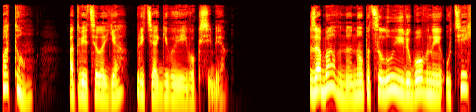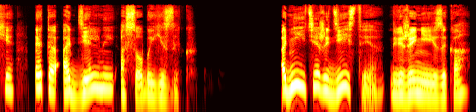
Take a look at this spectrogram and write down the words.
Потом, ответила я, притягивая его к себе. Забавно, но поцелуи и любовные утехи — это отдельный особый язык. Одни и те же действия, движение языка,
